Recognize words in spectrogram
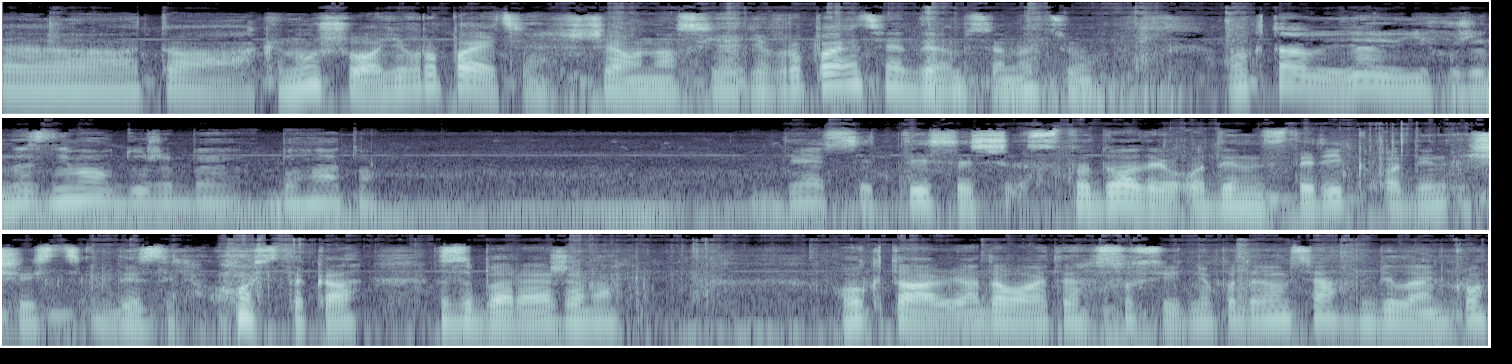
Е, так, ну що, європейці. Ще у нас є європейці. Дивимося на цю Октавію. Я їх вже не знімав дуже багато. 10 тисяч 100 доларів 11 рік, 1,6 дизель. Ось така збережена Октавія. Давайте сусідню подивимося, біленьку.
